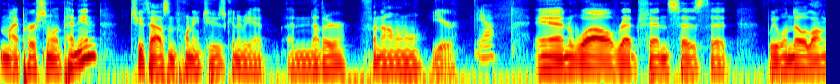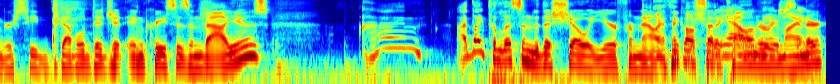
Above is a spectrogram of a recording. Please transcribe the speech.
my personal opinion, 2022 is going to be a, another phenomenal year. yeah, And while Redfin says that we will no longer see double digit increases in values, I'm I'd like to listen to this show a year from now. I, think, think I'll set a. Yeah, calendar it'll be interesting. reminder.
